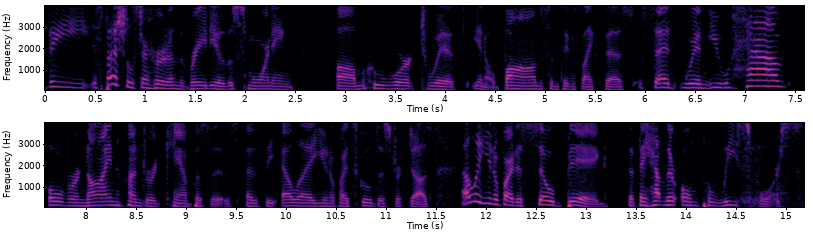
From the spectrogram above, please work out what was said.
the specialist I heard on the radio this morning, um, who worked with you know bombs and things like this, said when you have over 900 campuses, as the LA Unified School District does, LA Unified is so big that they have their own police force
